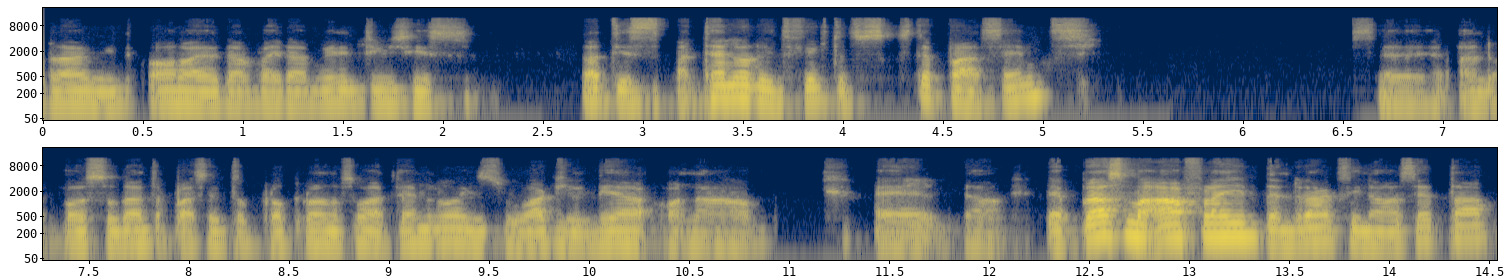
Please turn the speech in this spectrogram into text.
drug with oral availability, which is that is atenolol with 50 to 60 percent. So, and also that percent of propranolol. So atenolol is working there on our uh, uh, the plasma half-life, the drugs in our setup.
